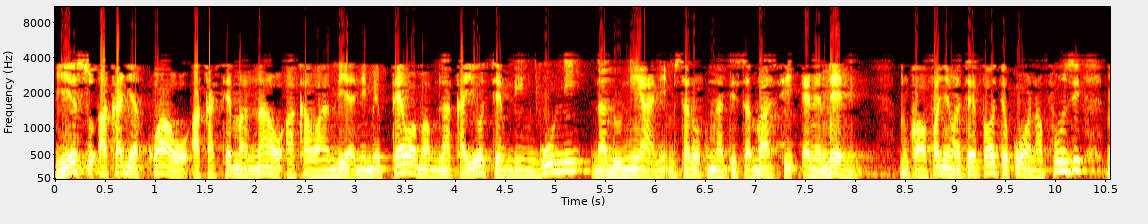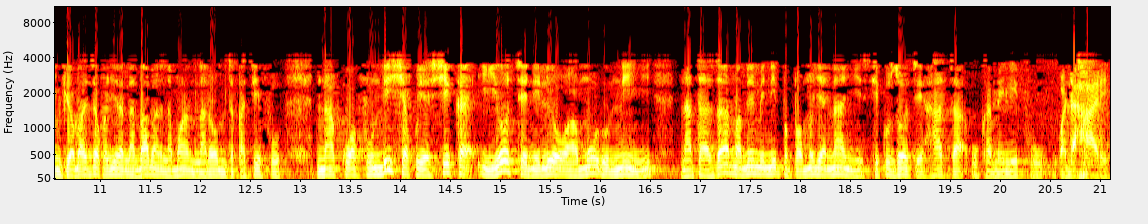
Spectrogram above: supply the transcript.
Yesu akaja kwao akasema nao akawaambia nimepewa mamlaka yote mbinguni na duniani. Mstari wa kumi na tisa basi enendeni mkawafanya mataifa yote kuwa wanafunzi mkiwabatiza kwa jina la baba na la mwana na la roho mtakatifu na kuwafundisha kuyashika yote niliyowaamuru ninyi na tazama mimi nipo pamoja nanyi siku zote hata ukamilifu wa dahari.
